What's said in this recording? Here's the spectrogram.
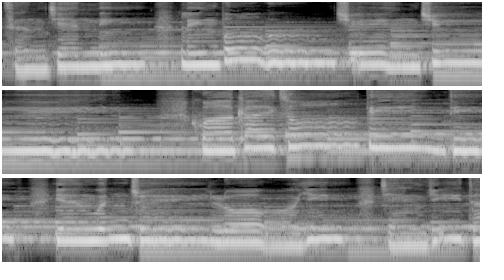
曾见你凌波舞裙菊，花开作并蒂，燕吻坠落衣，剪一淡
